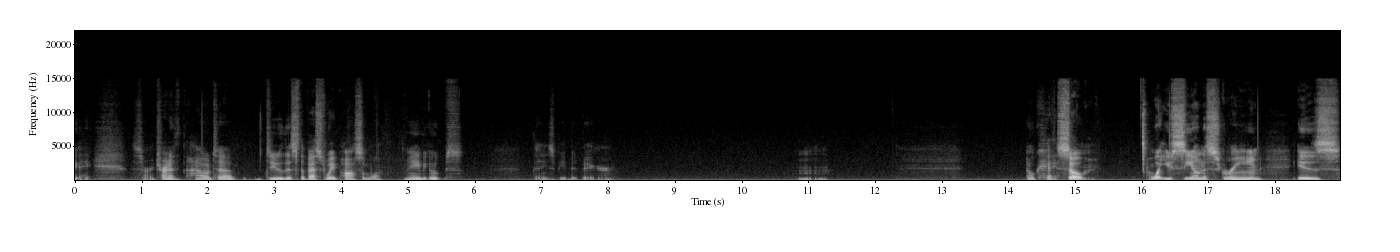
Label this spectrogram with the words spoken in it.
Okay. Sorry, trying to how to do this the best way possible. Maybe oops. That needs to be a bit bigger. Hmm. Okay, so what you see on the screen is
